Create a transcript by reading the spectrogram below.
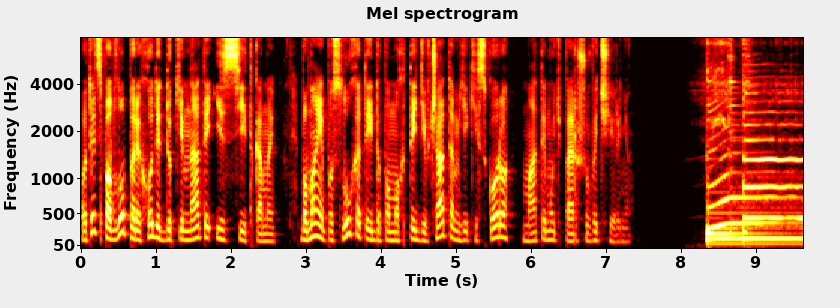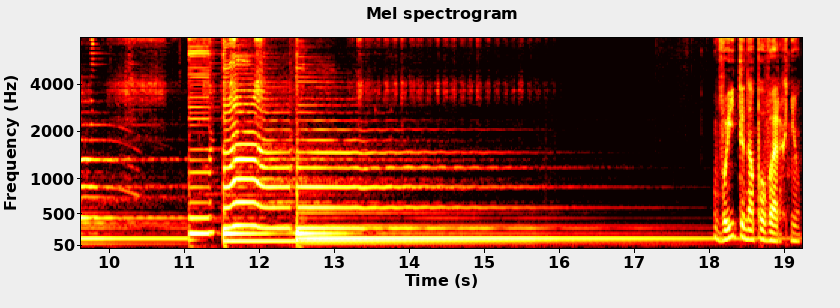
Отець Павло переходить до кімнати із сітками, бо має послухати і допомогти дівчатам, які скоро матимуть першу вечірню. Вийти на поверхню.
